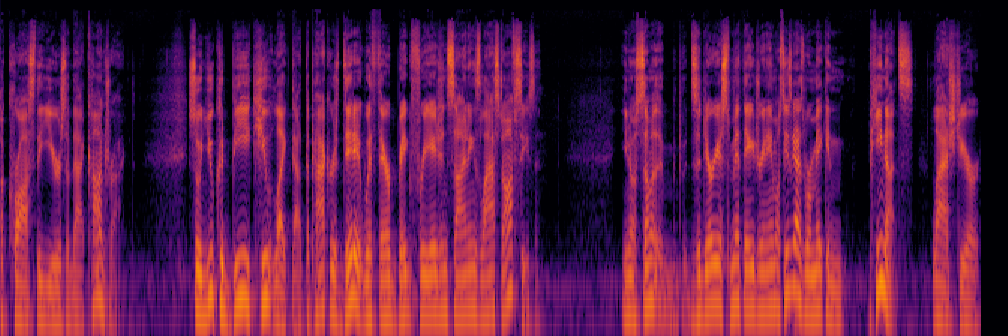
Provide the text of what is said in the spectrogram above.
across the years of that contract. So you could be cute like that. The Packers did it with their big free agent signings last offseason. You know, some of the, Za'Darius Smith, Adrian Amos, these guys were making peanuts last year,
